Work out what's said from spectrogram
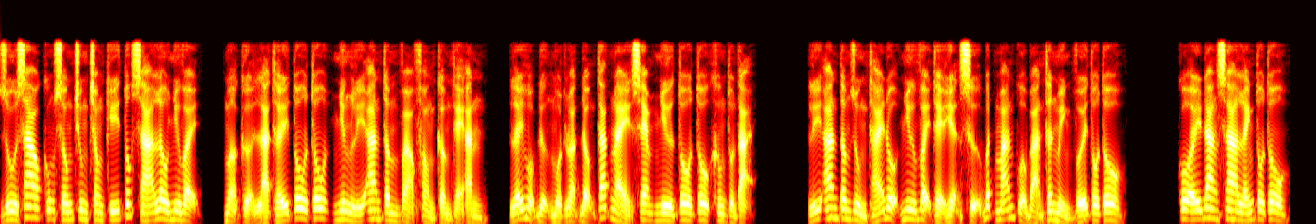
dù sao cũng sống chung trong ký túc xá lâu như vậy, mở cửa là thấy tô tô, nhưng lý an tâm vào phòng cầm thẻ ăn, lấy hộp đựng một loạt động tác này xem như tô tô không tồn tại. Lý an tâm dùng thái độ như vậy thể hiện sự bất mãn của bản thân mình với tô tô. Cô ấy đang xa lánh tô tô,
